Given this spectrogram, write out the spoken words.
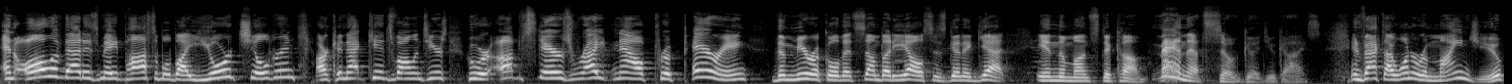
And all of that is made possible by your children, our Connect Kids volunteers, who are upstairs right now preparing the miracle that somebody else is going to get in the months to come. Man, that's so good, you guys. In fact, I want to remind you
